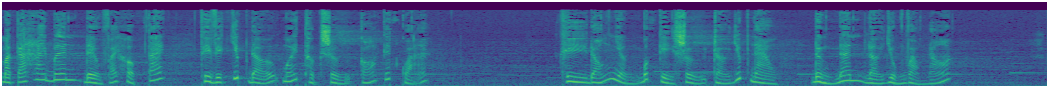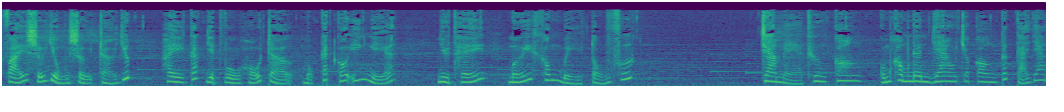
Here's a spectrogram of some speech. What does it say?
mà cả hai bên đều phải hợp tác thì việc giúp đỡ mới thực sự có kết quả. Khi đón nhận bất kỳ sự trợ giúp nào, đừng nên lợi dụng vào nó. Phải sử dụng sự trợ giúp hay các dịch vụ hỗ trợ một cách có ý nghĩa, như thế mới không bị tổn phước. Cha mẹ thương con cũng không nên giao cho con tất cả gia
